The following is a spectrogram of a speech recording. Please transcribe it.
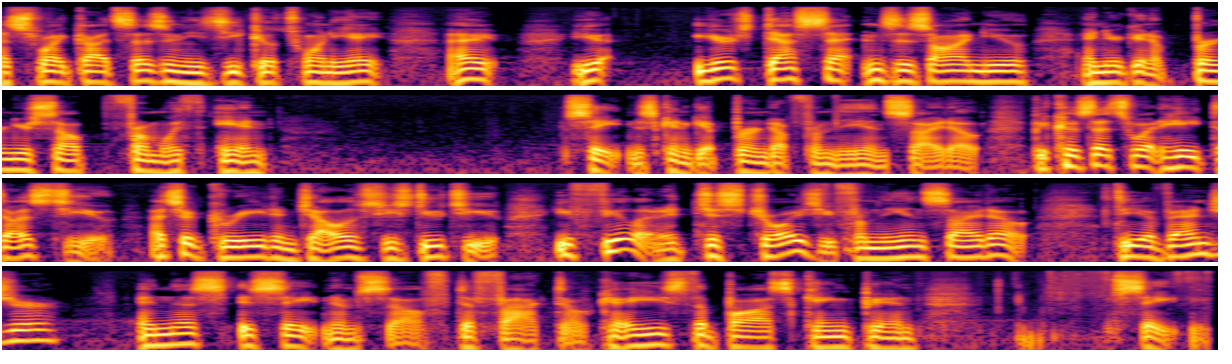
That's why God says in Ezekiel 28, hey, you, your death sentence is on you, and you're going to burn yourself from within. Satan is going to get burned up from the inside out because that's what hate does to you. That's what greed and jealousies do to you. You feel it, it destroys you from the inside out. The Avenger in this is Satan himself, de facto, okay? He's the boss, kingpin, Satan.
